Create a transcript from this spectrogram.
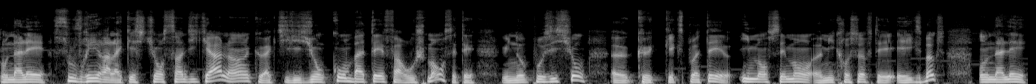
On allait s'ouvrir à la question syndicale hein, que Activision combattait farouchement. C'était une opposition euh, que qu'exploitait immensément euh, Microsoft et Xbox. On allait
